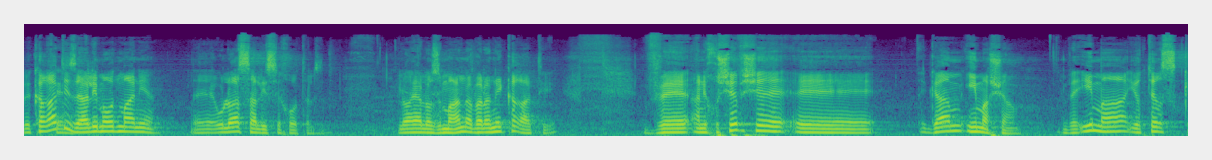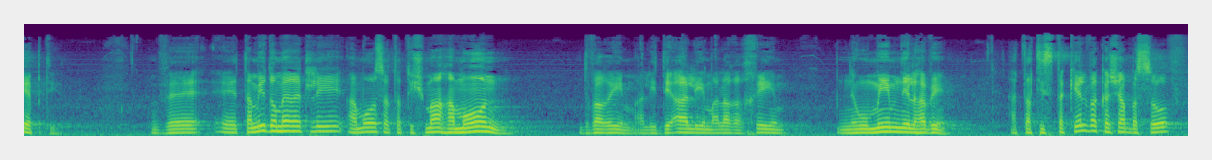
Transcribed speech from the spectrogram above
וקראתי, כן. זה היה לי מאוד מעניין. אה, הוא לא עשה לי שיחות על זה. לא היה לו זמן, אבל אני קראתי. ואני חושב שגם אימא שם, ואימא יותר סקפטית. ותמיד אומרת לי, עמוס, אתה תשמע המון דברים על אידיאלים, על ערכים, נאומים נלהבים. אתה תסתכל בבקשה בסוף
